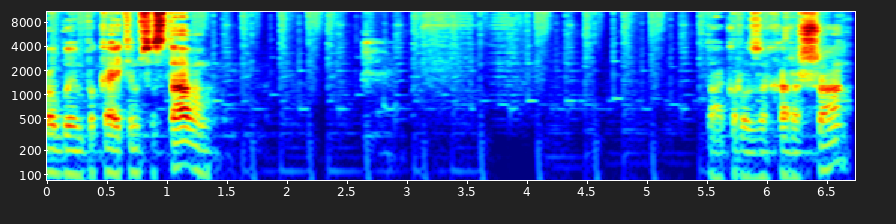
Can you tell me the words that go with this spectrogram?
Пробуем пока этим составом. Так, Роза хороша.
